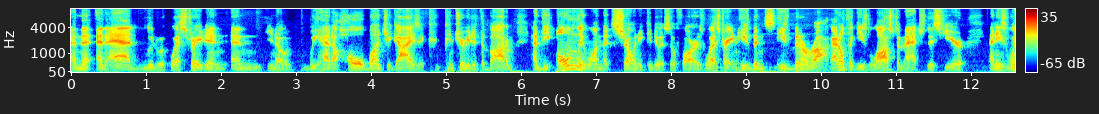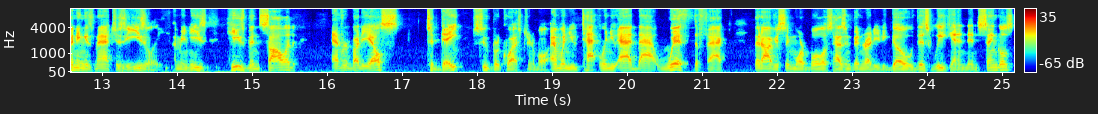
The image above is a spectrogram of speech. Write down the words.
and the, and add Ludwig Westrate in, and you know we had a whole bunch of guys that c- contribute at the bottom, and the only one that's shown he can do it so far is Westrate, and he's been he's been a rock. I don't think he's lost a match this year, and he's winning his matches easily. I mean he's he's been solid. Everybody else to date super questionable, and when you ta- when you add that with the fact that obviously Mor Bulis hasn't been ready to go this weekend in singles,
